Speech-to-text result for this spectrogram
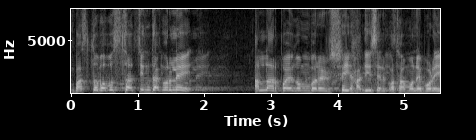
বাস্তব অবস্থা চিন্তা করলে আল্লাহর পয়গম্বরের সেই হাদিসের কথা মনে পড়ে।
